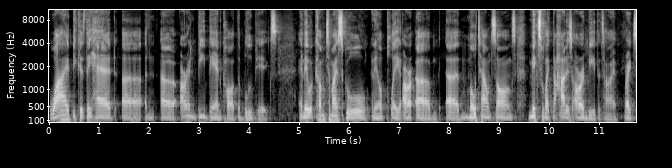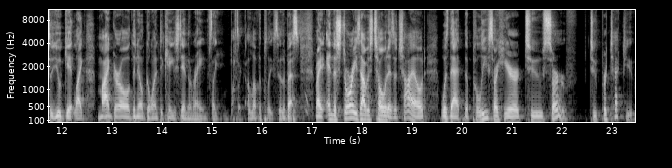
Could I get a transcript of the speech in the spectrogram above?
Why? Because they had uh, an R&B band called the Blue Pigs. And they would come to my school and they'll play our, um, uh, Motown songs mixed with like the hottest R&B at the time, right? So you'll get like My Girl, then they'll go into Can You Stand the Rain? It's like I was like, I love the police. They're the best, right? And the stories I was told as a child was that the police are here to serve, to protect you.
